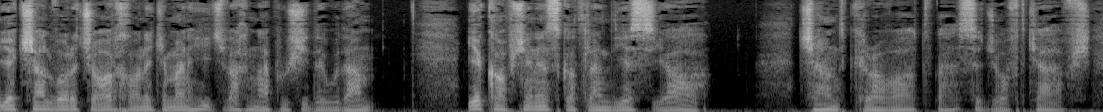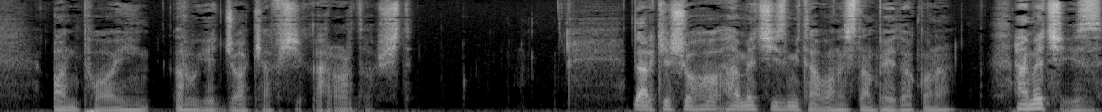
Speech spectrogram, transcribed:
یک شلوار چهار خانه که من هیچ وقت نپوشیده بودم. یک کاپشن اسکاتلندی سیاه. چند کراوات و سه جفت کفش آن پایین روی جا کفشی قرار داشت. در کشوها همه چیز می توانستم پیدا کنم. همه چیز.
